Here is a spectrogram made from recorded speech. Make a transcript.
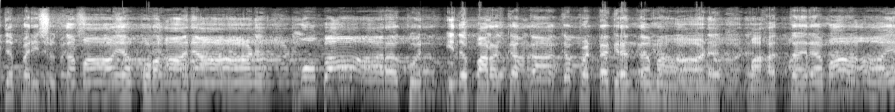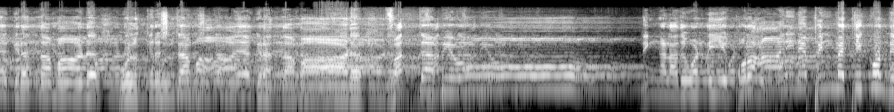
ഇത് പരിശുദ്ധമായ ഖുർആനാണ് മുബാറക്കുൻ ഇത് പറക്കത്താക്കപ്പെട്ട ഗ്രന്ഥമാണ് മഹത്തരമായ ഗ്രന്ഥമാണ് ഉത്കൃഷ്ടമായ ഗ്രന്ഥമാണ്. നിങ്ങൾ അതുകൊണ്ട് ഈ ഖുർആനിനെ പിൻപറ്റിക്കൊണ്ട്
